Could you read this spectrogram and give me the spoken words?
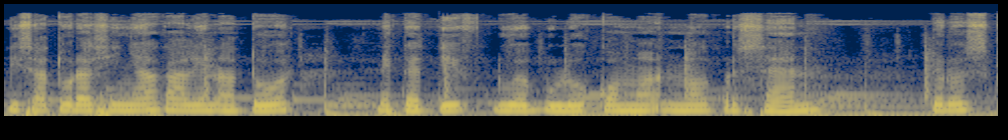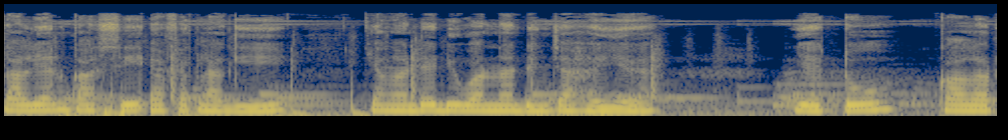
Di saturasinya kalian atur negatif 20,0%. Terus kalian kasih efek lagi yang ada di warna dan cahaya, yaitu color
